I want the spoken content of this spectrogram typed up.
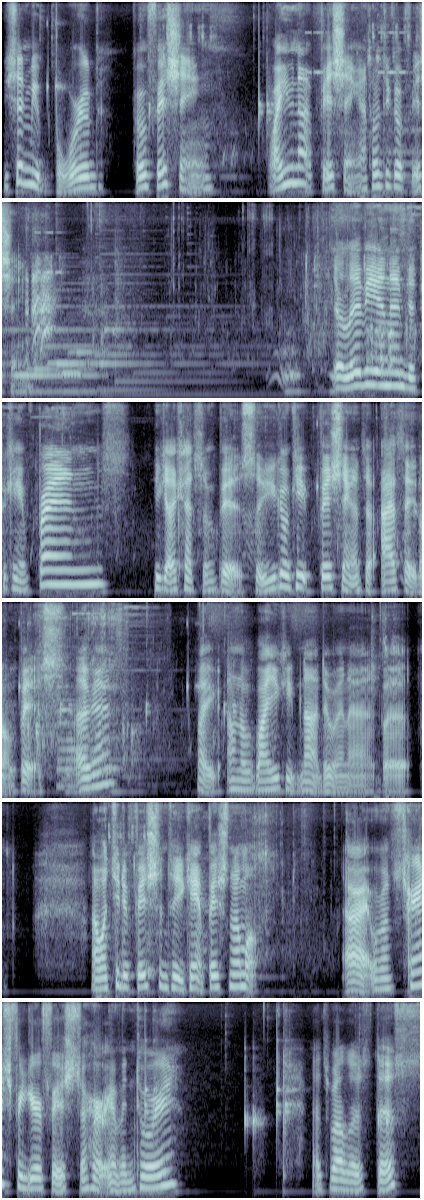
You shouldn't be bored. Go fishing. Why are you not fishing? I told you to go fishing. Olivia and them just became friends. You gotta catch some fish. So you go keep fishing until I say don't fish. Okay? Like, I don't know why you keep not doing that, but... I want you to fish until you can't fish no more. Alright, we're going to transfer your fish to her inventory. As well as this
